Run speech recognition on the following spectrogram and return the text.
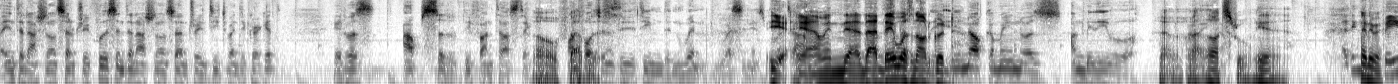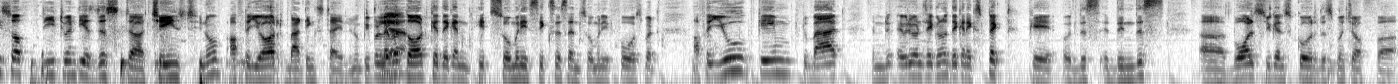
international century, first international century in T20 cricket. It was absolutely fantastic. Oh, fabulous. Unfortunately, the team didn't win. West Indies. Yeah, but, um, yeah. I mean, yeah, that day was not the, good. The knock, I mean, was unbelievable. Uh, That's true. Yeah. I think Anyway. the pace of T20 has just uh, changed, you know, after your batting style. You know, people never thought okay, they can hit so many sixes and so many fours, but after you came to bat, and everyone's like, you know, they can expect, okay, oh, this in this uh, balls you can score this much of uh,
